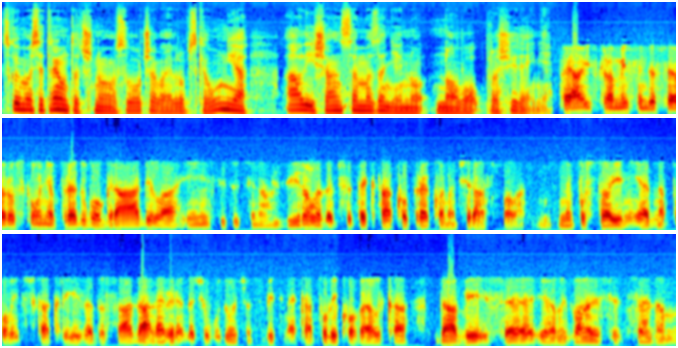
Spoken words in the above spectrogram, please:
s kojima se trenutačno suočava Evropska unija, ali i šansama za njeno novo proširenje. Pa ja iskreno mislim da se Europska unija predugo gradila i institucionalizirala da bi se tek tako preko noći raspala. Ne postoji ni jedna politička kriza do sada, a ne vjerujem da će u budućnosti biti neka toliko velika da bi se jeli, 27,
